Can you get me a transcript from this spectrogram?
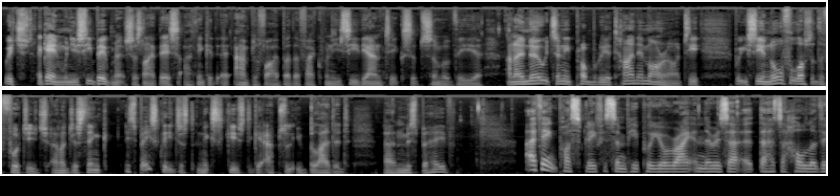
Which, again, when you see big matches like this, I think it amplified by the fact when you see the antics of some of the. Uh, and I know it's only probably a tiny minority, but you see an awful lot of the footage, and I just think it's basically just an excuse to get absolutely bladdered and misbehave. I think possibly for some people you're right, and there is a there's a whole other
